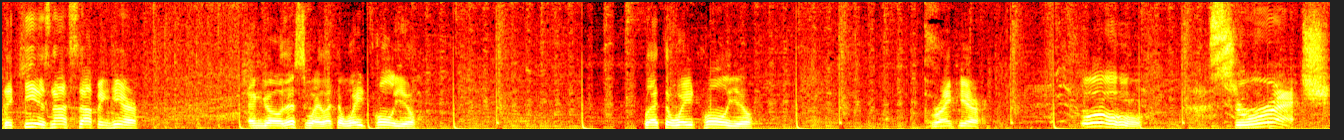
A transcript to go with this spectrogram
The key is not stopping here and go this way. Let the weight pull you. Let the weight pull you. Right here. Oh, stretch.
